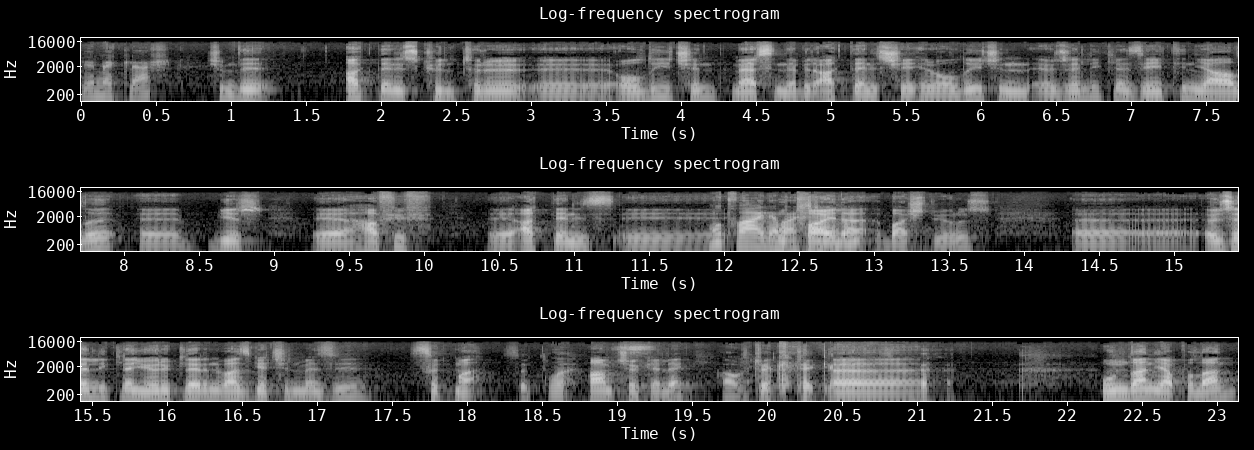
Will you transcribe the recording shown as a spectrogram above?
Yemekler. Şimdi Akdeniz kültürü e, olduğu için, Mersin'de bir Akdeniz şehri olduğu için özellikle zeytinyağlı e, bir e, hafif e, Akdeniz e, Mutfağıyla mutfağıyla başlıyoruz. E, özellikle yörüklerin vazgeçilmezi sıkma, Sıkma. ham çökelek, Hamça gerek. e, undan yapılan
